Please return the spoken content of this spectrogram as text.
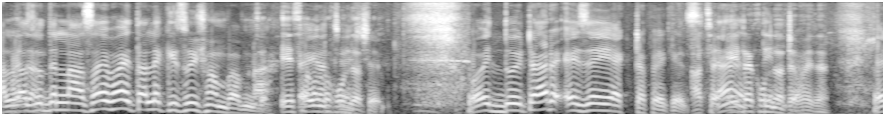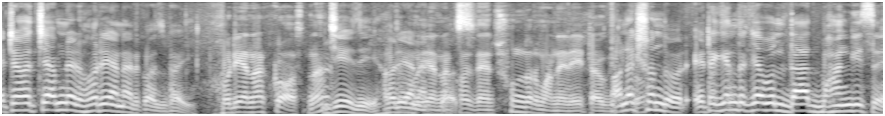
আল্লাহ যদি না চাই ভাই তাহলে কিছুই সম্ভব না। আচ্ছা, এই ছাগলটা কোন জাতের? ওই দুইটার এই যে একটা প্যাকেজ আচ্ছা, এটা কোন জাতের ভাইজান? এটা হচ্ছে আপনার হরিয়ানার কস ভাই। হরিয়ানার ক্রস না? জি, জি, হরিয়ানার হরিয়ানা হরিয়ানা ক্রস দেন সুন্দর মানের এটাও। অনেক সুন্দর। এটা কিন্তু কেবল দাঁত ভাঙ্গিছে।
